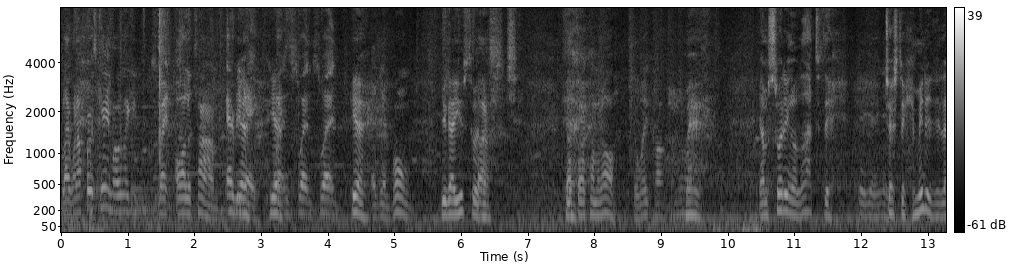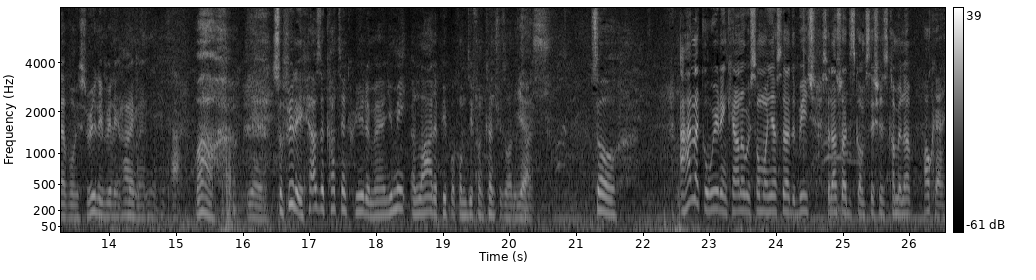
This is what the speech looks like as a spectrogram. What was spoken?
Like when I first came, I was like you sweating all the time, every Yeah, day, yes. Sweating, sweating, sweating. Yeah, And then boom, you got used to it, starts, stuff start coming off. The weight start coming off. Man, yeah, I'm sweating a lot today. Yeah, yeah, yeah. Just the humidity level is really, really high, Yeah, man. it's hot. Ah. Wow. Yeah. So Philly, as a content creator, man, you meet a lot of people from different countries all the time. Yes. So I had like a weird encounter with someone yesterday at the beach. So that's why this conversation is coming up Okay.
